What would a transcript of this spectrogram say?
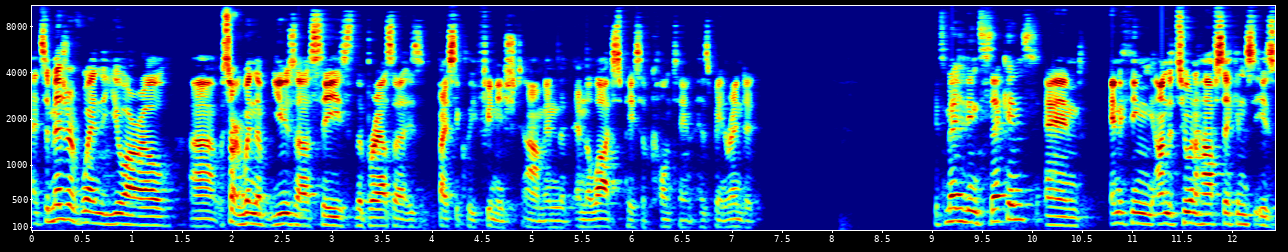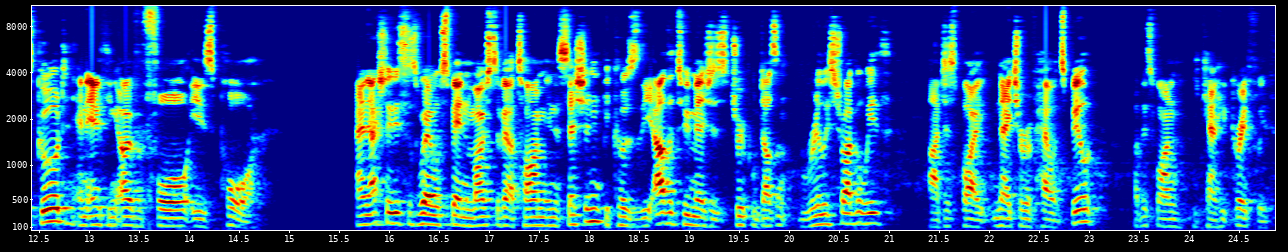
It's a measure of when the URL, uh, sorry, when the user sees the browser is basically finished um, and, the, and the largest piece of content has been rendered. It's measured in seconds, and anything under two and a half seconds is good, and anything over four is poor. And actually, this is where we'll spend most of our time in the session because the other two measures Drupal doesn't really struggle with uh, just by nature of how it's built. But this one you can't hit grief with.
